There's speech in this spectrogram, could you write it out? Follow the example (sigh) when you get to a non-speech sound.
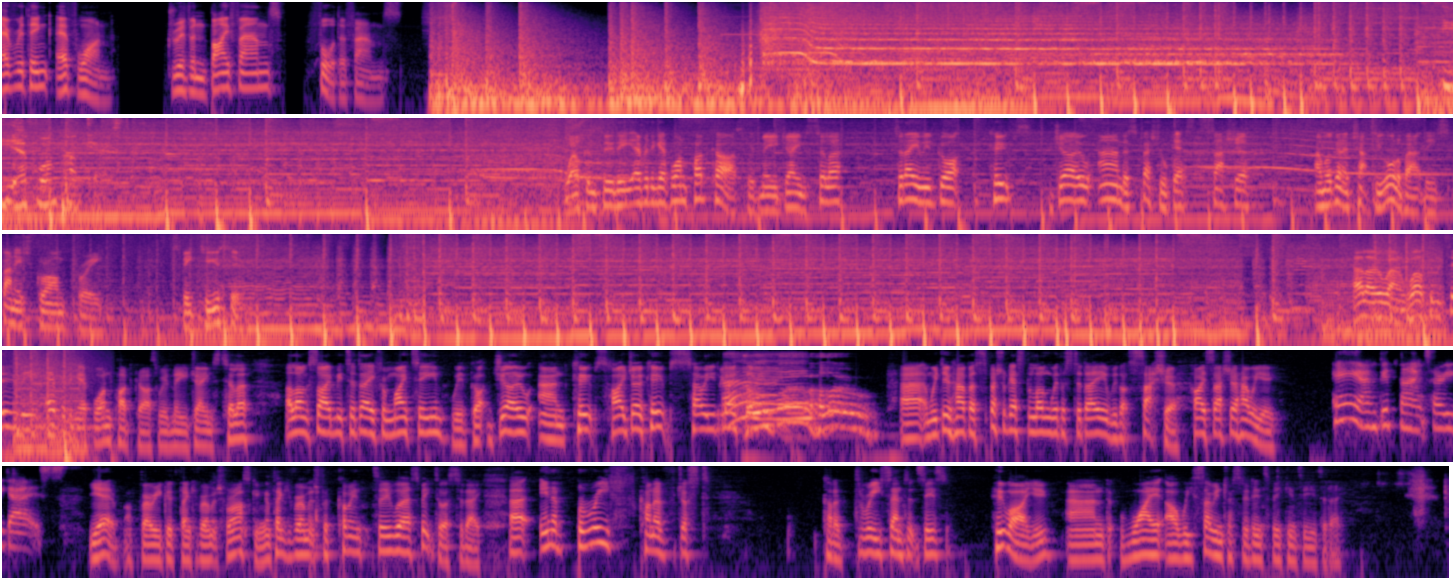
Everything F1. Driven by fans, for the fans. EF1 Podcast. Welcome to the Everything F1 podcast with me, James Tiller. Today we've got Coops, Joe, and a special guest, Sasha, and we're going to chat to you all about the Spanish Grand Prix. Speak to you soon. Hello and welcome to the Everything F1 podcast with me, James Tiller. Alongside me today from my team, we've got Joe and Coops. Hi, Joe Coops. How are you doing? Hello, hello. Uh, and we do have a special guest along with us today. We've got Sasha. Hi, Sasha. How are you? Hey, I'm good, thanks. How are you guys? Yeah, very good. Thank you very much for asking, and thank you very much for coming to uh, speak to us today. Uh, in a brief, kind of just kind of three sentences, who are you, and why are we so interested in speaking to you today?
